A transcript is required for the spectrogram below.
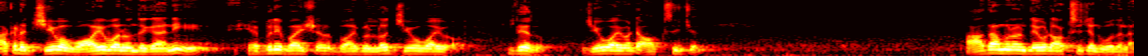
అక్కడ జీవ వాయువు అని ఉంది కానీ హెబ్రి భాష బైబిల్లో జీవవాయువు లేదు. జీవవాయువు అంటే ఆక్సిజన్. ఆదాములను దేవుడు ఆక్సిజన్ వదల.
